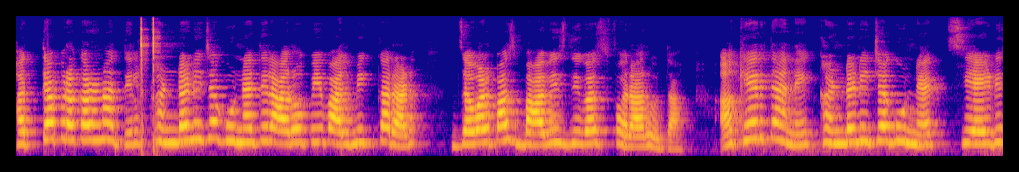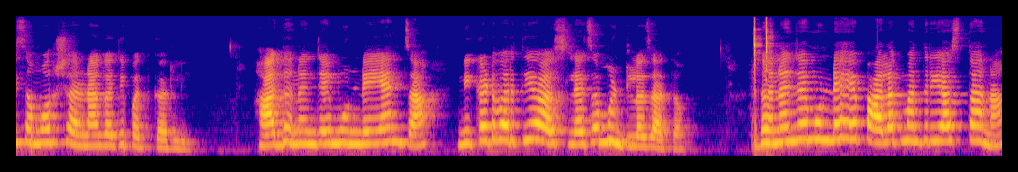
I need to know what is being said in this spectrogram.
हत्या प्रकरणातील खंडणीच्या गुन्ह्यातील आरोपी वाल्मिक कराड जवळपास बावीस दिवस फरार होता. अखेर त्याने खंडणीच्या गुन्ह्यात सीआयडी समोर शरणागती पत्करली. हा धनंजय मुंडे यांचा निकटवर्तीय असल्याचं म्हटलं जातं. धनंजय मुंडे हे पालकमंत्री असताना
